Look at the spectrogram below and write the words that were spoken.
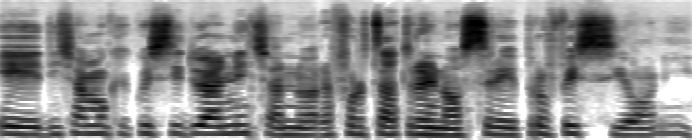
e diciamo che questi due anni ci hanno rafforzato le nostre professioni.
